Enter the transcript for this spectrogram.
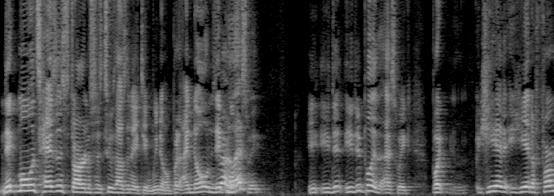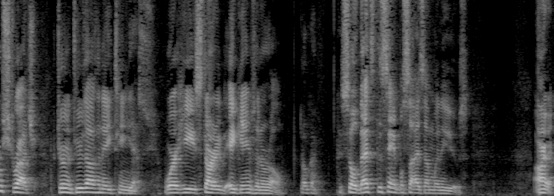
Nick Mullins hasn't started since 2018. We know, but I know Nick Started Mull- last week. he, he did he did play last week, but he had he had a firm stretch during 2018 Yes. where he started eight games in a row. Okay. So that's the sample size I'm going to use. All right.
